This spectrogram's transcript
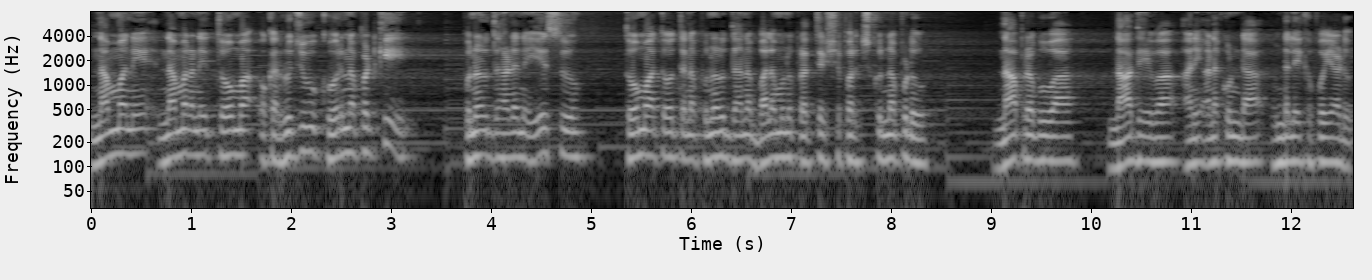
నమ్మనే నమ్మనని తోమ ఒక రుజువు కోరినప్పటికీ పునరుద్ధరణైన యేసు తోమాతో తన పునరుద్ధరణ బలమును ప్రత్యక్షపరుచుకున్నప్పుడు నా ప్రభువా నా దేవా అని అనకుండా ఉండలేకపోయాడు.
